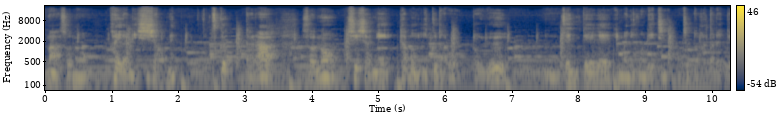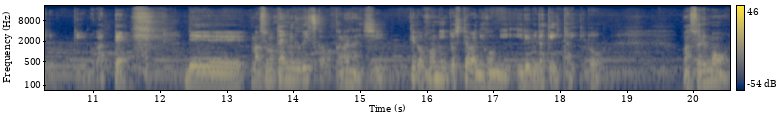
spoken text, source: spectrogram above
まあその海外に支社をね作ったらその支社に多分行くだろうという前提で今日本で一ちょっと働いてるっていうのがあってでまあそのタイミングがいつかわからないしけど本人としては日本に入れるだけいたいけどまあそれも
